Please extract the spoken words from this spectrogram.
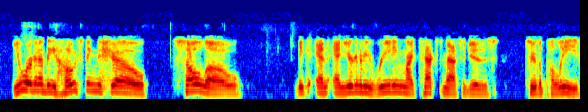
you are going to be hosting the show solo, bec- and and you're going to be reading my text messages to the police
